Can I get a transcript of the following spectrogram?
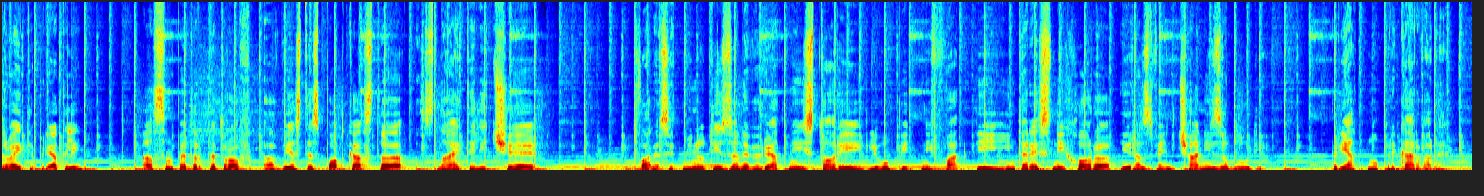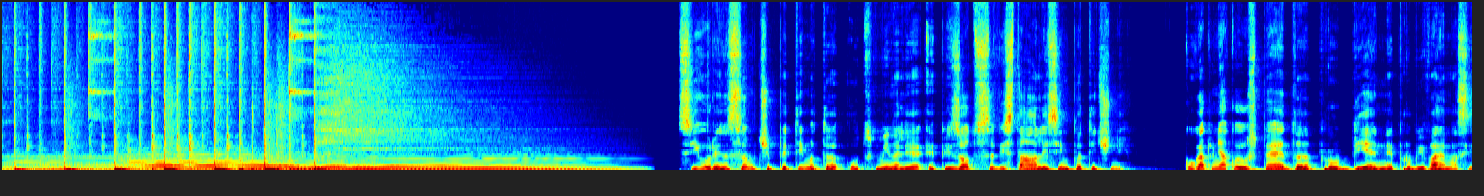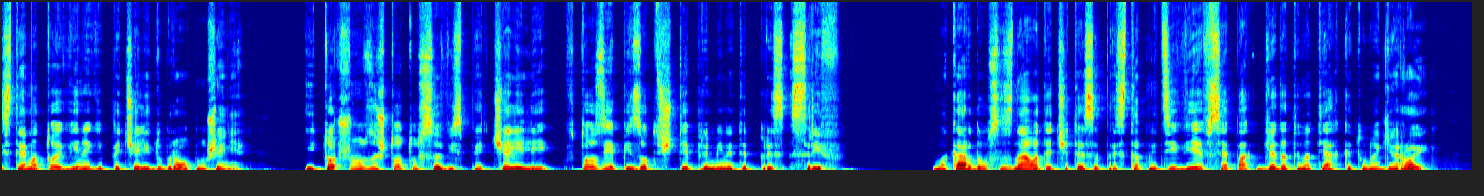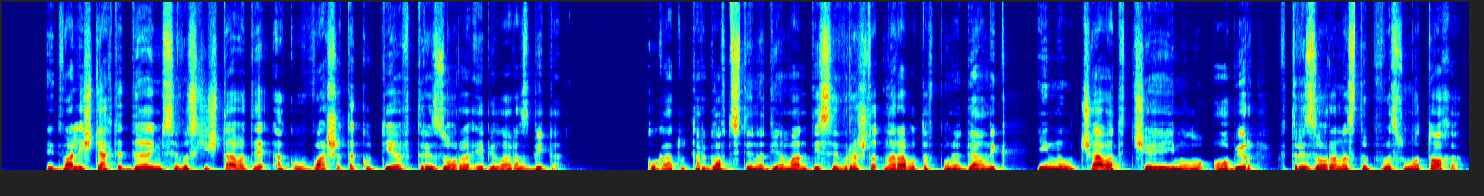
Здравейте, приятели! Аз съм Петър Петров, а вие сте с подкаста Знаете ли, че 20 минути за невероятни истории, любопитни факти, интересни хора и развенчани заблуди. Приятно прекарване! Сигурен съм, че петимата от миналия епизод са ви станали симпатични. Когато някой успее да пробие непробиваема система, той винаги печели добро отношение. И точно защото са ви спечелили, в този епизод ще преминете през срив. Макар да осъзнавате, че те са престъпници, вие все пак гледате на тях като на герой. Едва ли щяхте да им се възхищавате, ако вашата котия в трезора е била разбита. Когато търговците на диаманти се връщат на работа в понеделник – и научават, че е имало обир, в трезора настъпва суматоха.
